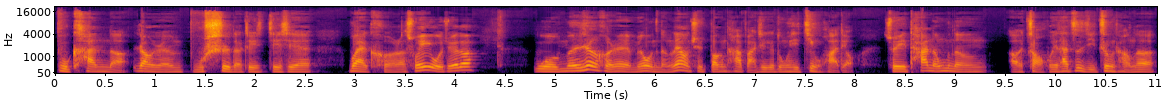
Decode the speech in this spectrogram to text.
不堪的、让人不适的这这些外壳了，所以我觉得我们任何人也没有能量去帮他把这个东西净化掉，所以他能不能呃找回他自己正常的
